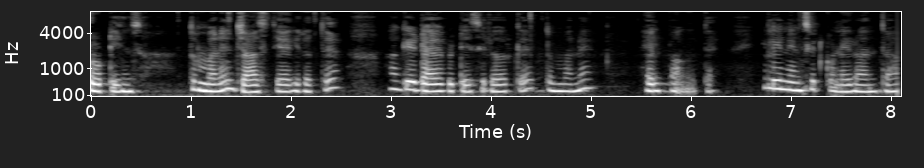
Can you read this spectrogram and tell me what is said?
ಪ್ರೋಟೀನ್ಸ್ ತುಂಬಾ ಜಾಸ್ತಿಯಾಗಿರುತ್ತೆ ಹಾಗೆ ಡಯಾಬಿಟೀಸ್ ಇರೋರಿಗೆ ತುಂಬಾ ಹೆಲ್ಪ್ ಆಗುತ್ತೆ. ಇಲ್ಲಿ ನೆನೆಸಿಟ್ಕೊಂಡಿರುವಂತಹ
